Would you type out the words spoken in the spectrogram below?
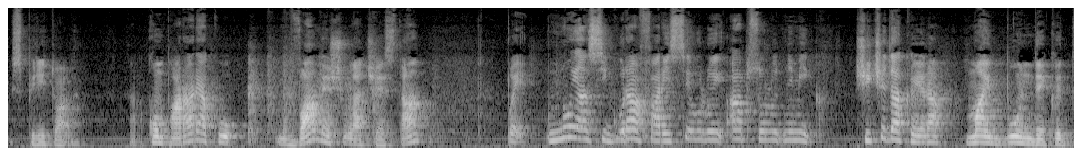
spirituală. Da? Compararea cu vameșul acesta, păi nu i-a asigurat fariseului absolut nimic. Și ce dacă era mai bun decât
